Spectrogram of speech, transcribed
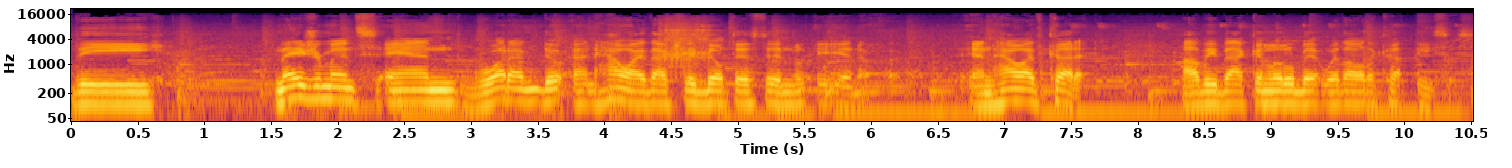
the measurements and what I'm doing and how I've actually built this and you know and how I've cut it. I'll be back in a little bit with all the cut pieces.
